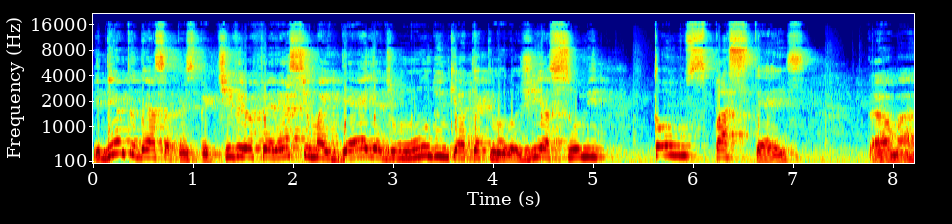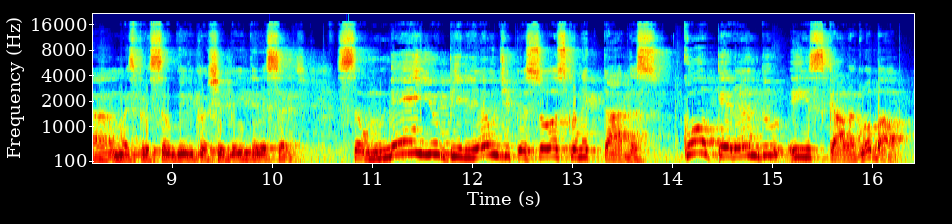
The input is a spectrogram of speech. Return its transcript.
E dentro dessa perspectiva, ele oferece uma ideia de um mundo em que a tecnologia assume tons pastéis. É uma, uma expressão dele que eu achei bem interessante. São meio bilhão de pessoas conectadas, cooperando em escala global.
